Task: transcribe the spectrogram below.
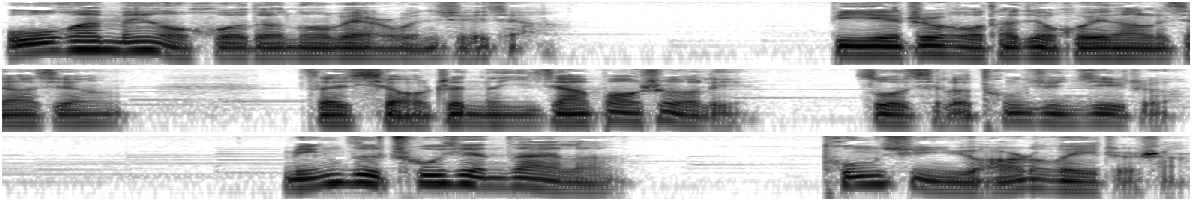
吴欢没有获得诺贝尔文学奖，毕业之后他就回到了家乡，在小镇的一家报社里做起了通讯记者，名字出现在了通讯员的位置上，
